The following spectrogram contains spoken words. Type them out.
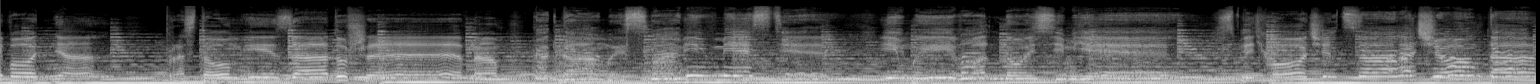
Сегодня простом и задушевном, когда мы с вами вместе и мы в одной семье. Спеть хочется о чем-то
